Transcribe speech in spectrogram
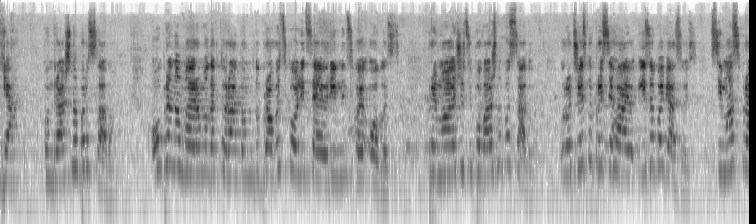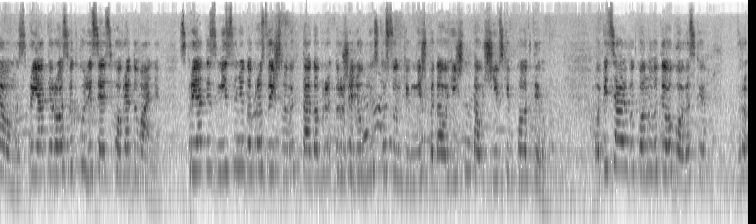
Я, Кондрашна Борислава, обрана мером електоратом Дубровицького ліцею Рівненської області, приймаючи цю поважну посаду, урочисто присягаю і зобов'язуюсь всіма справами сприяти розвитку ліцейського врядування, сприяти зміцненню доброзичливих та дружелюбних стосунків між педагогічним та учнівським колективом. Обіцяю виконувати обов'язки в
